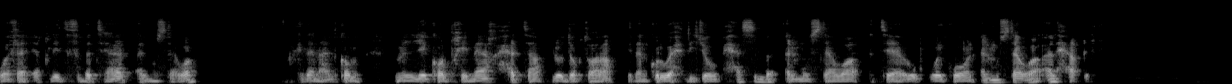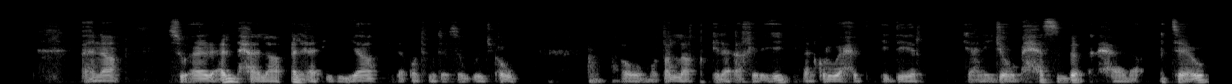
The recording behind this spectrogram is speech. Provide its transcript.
الوثائق لتثبت هذا المستوى. إذا عندكم من ليكول بريمير حتى لو دكتوراه. اذا كل واحد يجاوب حسب المستوى تاعو ويكون المستوى الحقيقي. هنا سؤال على الحالة العائلية إذا كنت متزوج أو أو مطلق إلى آخره إذا كل واحد يدير يعني يجاوب حسب الحالة تاعو.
